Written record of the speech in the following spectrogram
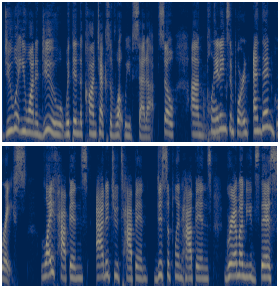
Do what you want to do within the context of what we've set up. So um, planning's important. And then grace. Life happens, attitudes happen, discipline happens. Grandma needs this.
